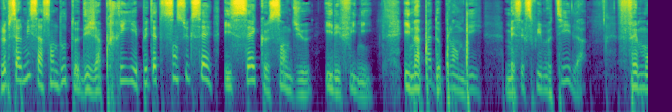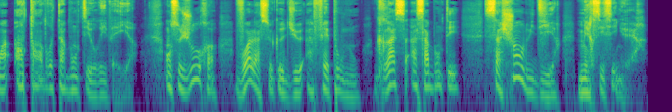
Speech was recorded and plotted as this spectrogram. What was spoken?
le psalmiste a sans doute déjà prié, peut-être sans succès. Il sait que sans Dieu, il est fini. Il n'a pas de plan B, mais s'exprime-t-il? Fais-moi entendre ta bonté au réveil. En ce jour, voilà ce que Dieu a fait pour nous, grâce à sa bonté. Sachons lui dire merci Seigneur.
